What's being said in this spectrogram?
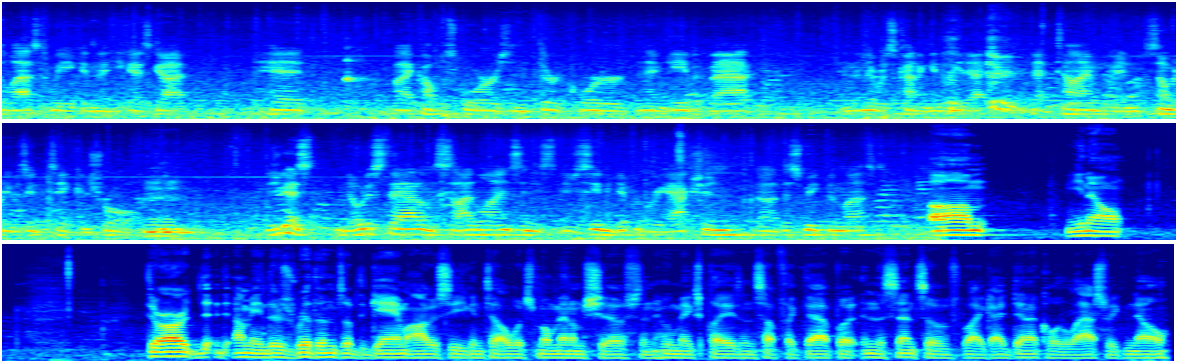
to last week in that you guys got ahead by a couple scores in the third quarter and then gave it back. And then there was kind of going to be that, that time when somebody was going to take control. Did you guys notice that on the sidelines? And did you see any different reaction uh, this week than last? Um, you know, there are, I mean, there's rhythms of the game. Obviously, you can tell which momentum shifts and who makes plays and stuff like that. But in the sense of like identical to last week, no.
